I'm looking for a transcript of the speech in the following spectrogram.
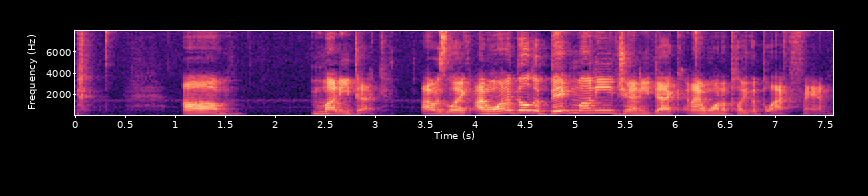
um, money deck. I was like, I want to build a big money Jenny deck and I want to play the Black Fan.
